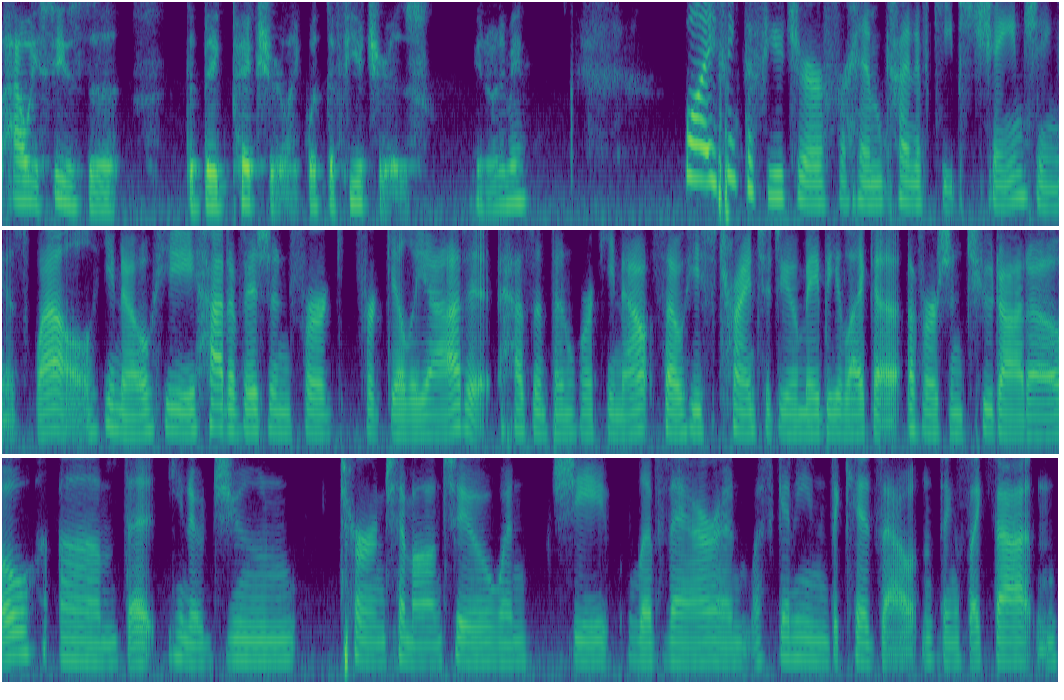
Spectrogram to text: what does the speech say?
how he sees the the big picture like what the future is you know what i mean Well, I think the future for him kind of keeps changing as well. You know, he had a vision for for Gilead. It hasn't been working out, so he's trying to do maybe like a, a version 2.0 um, that, you know, June turned him on to when she lived there and with getting the kids out and things like that. And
